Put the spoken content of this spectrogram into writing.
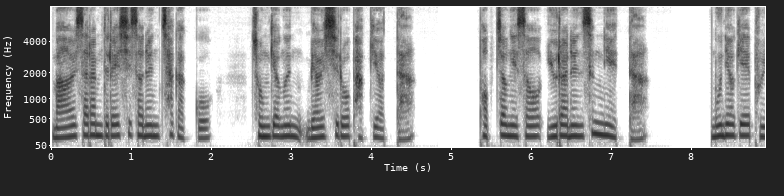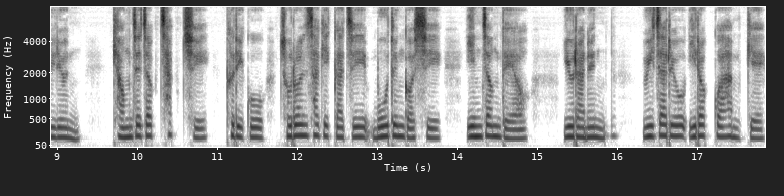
마을 사람들의 시선은 차갑고 존경은 멸시로 바뀌었다. 법정에서 유라는 승리했다. 문혁의 불륜, 경제적 착취, 그리고 조론 사기까지 모든 것이 인정되어 유라는 위자료 1억과 함께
